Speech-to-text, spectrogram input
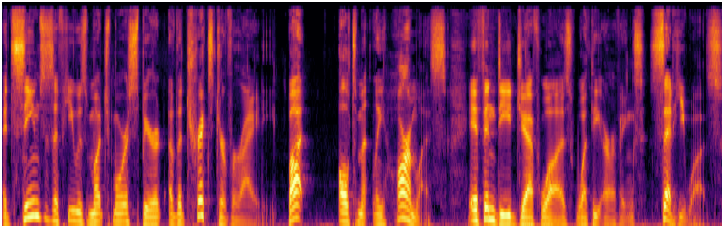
it seems as if he was much more a spirit of the trickster variety, but ultimately harmless, if indeed Gef was what the Irvings said he was.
